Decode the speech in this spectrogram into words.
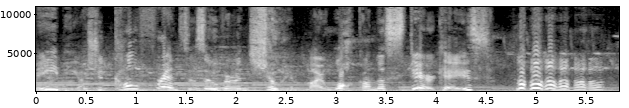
Maybe I should call Francis over and show him my walk on the staircase.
